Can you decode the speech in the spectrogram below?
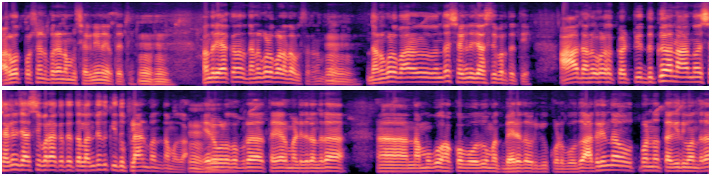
ಅರವತ್ತು ಪರ್ಸೆಂಟ್ ಬರೀ ನಮ್ಮ ಸಗಣಿನೇ ಇರ್ತೈತಿ. ಅಂದ್ರೆ ಯಾಕಂದ್ರೆ ದನಗಳು ಭಾಳ ಅದಾವಲ್ಲ ಸರ್ ಹ್ಮ್. ದನಗಳು ಬಾರೋದ್ರಿಂದ ಸಗಣಿ ಜಾಸ್ತಿ ಬರ್ತೈತಿ. ಆ ದನಗಳು ಕಟ್ಟಿದ್ದಕ್ಕೆ ನಾನು ಸಗಣಿ ಜಾಸ್ತಿ ಬರಾಕತ್ತೈತಲ್ಲ ಅಂದಿದ್ದಕ್ಕೆ ಇದು ಪ್ಲಾನ್ ಬಂತು ನಮಗೆ. ಎರೆಹುಳ ಗೊಬ್ಬರ ತಯಾರು ಮಾಡಿದ್ರೆ ಅಂದ್ರೆ ಆ, ನಮಗೂ ಹಾಕೋಬೋದು ಮತ್ತು ಬೇರೆದವ್ರಿಗೂ ಕೊಡ್ಬೋದು. ಅದರಿಂದ ಉತ್ಪನ್ನ ತೆಗಿದೀವಿ ಅಂದ್ರೆ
